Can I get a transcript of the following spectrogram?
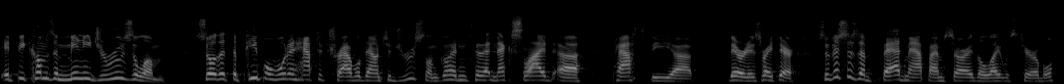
It becomes a mini Jerusalem so that the people wouldn't have to travel down to Jerusalem. Go ahead into that next slide, uh, past the, uh, there it is right there. So this is a bad map. I'm sorry, the light was terrible.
